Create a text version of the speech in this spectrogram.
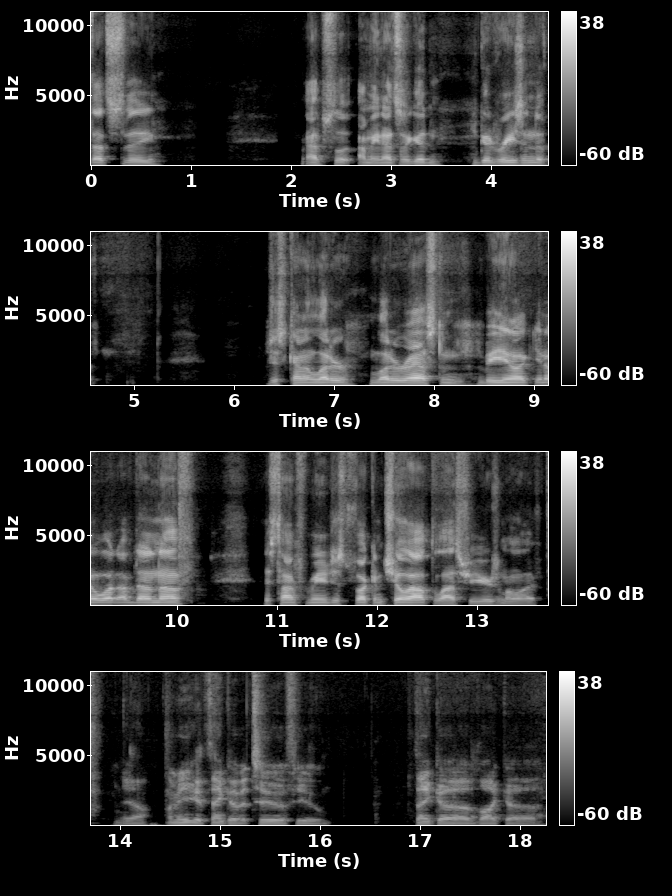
that's the absolute. I mean, that's a good good reason to just kind of let her let her rest and be like, you know what, I've done enough. It's time for me to just fucking chill out the last few years of my life. Yeah. I mean, you could think of it too if you think of like a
